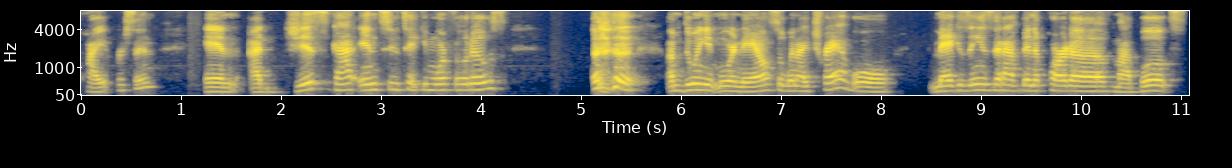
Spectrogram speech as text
quiet person and I just got into taking more photos. I'm doing it more now. So when I travel, magazines that I've been a part of, my books,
